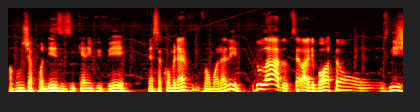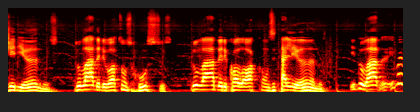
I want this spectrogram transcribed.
Alguns japoneses que querem viver nessa comunidade vão morar ali. Do lado, sei lá, ele bota uns nigerianos. Do lado ele bota uns russos. Do lado ele coloca uns italianos. E do lado, e vai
